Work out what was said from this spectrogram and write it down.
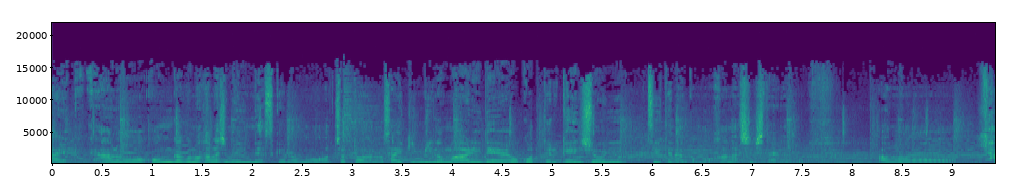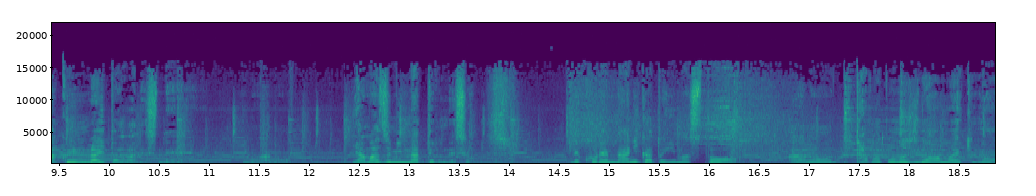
はい。あの音楽の話もいいんですけどもちょっとあの最近身の回りで起こってる現象についてなんかもお話ししたいなと。あの100円ライターがですね今あの山積みになってるんですよ。でこれ何かと言いますとあのタバコの自動販売機の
